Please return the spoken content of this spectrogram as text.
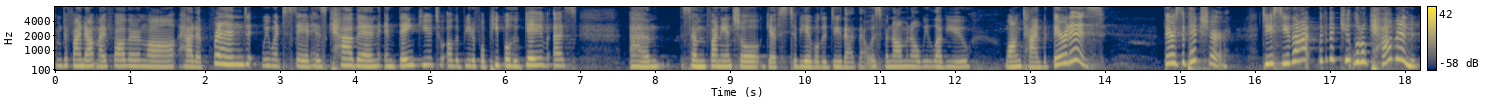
Come to find out, my father in law had a friend. We went to stay at his cabin. And thank you to all the beautiful people who gave us um, some financial gifts to be able to do that. That was phenomenal. We love you. Long time. But there it is. There's the picture. Do you see that? Look at that cute little cabin.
